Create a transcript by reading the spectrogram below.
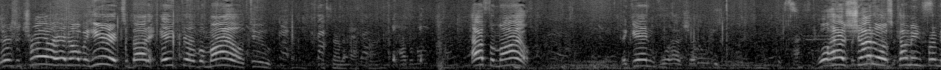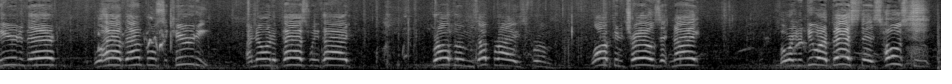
there's a trailhead over here. It's about an eighth of a mile to half a mile. half a mile. Again, we'll have shuttles. We'll have shuttles coming from here to there. We'll have ample security. I know in the past we've had problems uprise from walking trails at night, but we're going to do our best as hosts to,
